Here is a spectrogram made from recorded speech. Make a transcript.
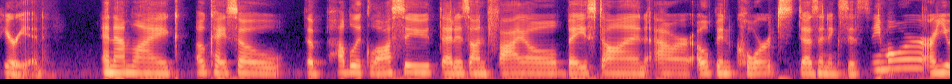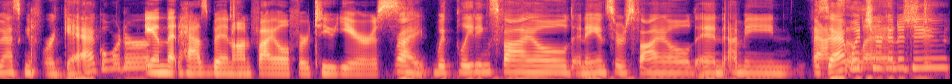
period. And I'm like, okay, so the public lawsuit that is on file based on our open courts doesn't exist anymore? Are you asking for a gag order? And that has been on file for two years. Right, with pleadings filed and answers filed. And I mean, Facts is that alleged. what you're going to do?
